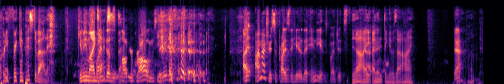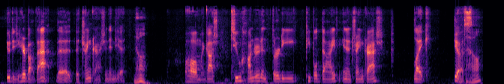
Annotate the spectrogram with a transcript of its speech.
pretty freaking pissed about it. Give me my Money taxes doesn't back. solve your problems, dude. I, I'm actually surprised to hear that India's budgets. Yeah, I, I didn't think it was that high. Yeah, dude, did you hear about that? The the train crash in India. No. Oh my gosh, 230 people died in a train crash. Like, just The hell?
